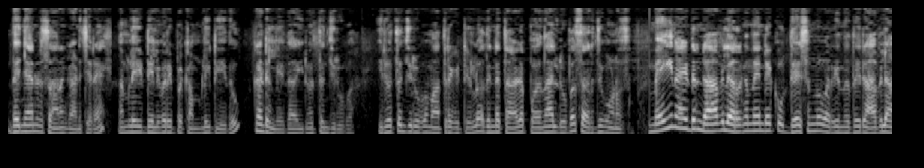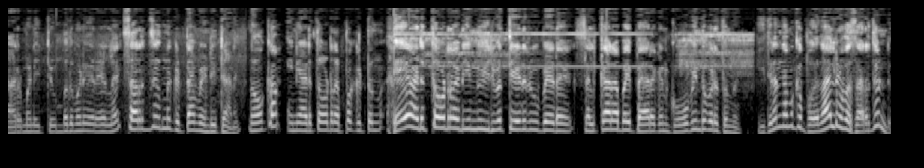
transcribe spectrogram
ഇത് ഞാനൊരു സാധനം കാണിച്ചുതരേ. നമ്മൾ ഈ ഡെലിവറി ഇപ്പൊ കംപ്ലീറ്റ് ചെയ്തു. കണ്ടില്ലേ? ഇതാ ഇരുപത്തഞ്ച് രൂപ. ഇരുപത്തഞ്ച് രൂപ മാത്രമേ കിട്ടിയുള്ളൂ. അതിന്റെ താഴെ പതിനാല് രൂപ സർജ് ബോണസും. മെയിൻ ആയിട്ടും രാവിലെ ഇറങ്ങുന്നതിന്റെ ഒക്കെ ഉദ്ദേശം എന്ന് പറയുന്നത് രാവിലെ ആറ് മണി ടു ഒമ്പത് മണി വരെയുള്ള സർജ് ഒന്ന് കിട്ടാൻ വേണ്ടിയിട്ടാണ്. നോക്കാം ഇനി അടുത്ത ഓർഡർ എപ്പോ കിട്ടും. ഏ അടുത്ത ഓർഡർ അടിയുന്നു ഇരുപത്തിയേഴ് രൂപയുടെ സൽക്കാര ബൈ പാരഗൺ ഗോവിന്ദപുരത്തുനിന്ന്. ഇതിനും നമുക്ക് പതിനാല് രൂപ സർജ് ഉണ്ട്.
